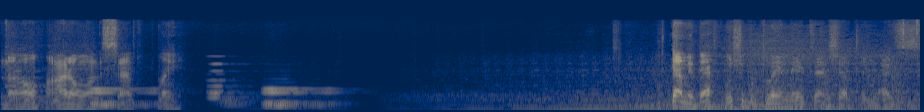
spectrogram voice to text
No, I don't want Sam to play. Got me back. We should be playing Nathan shortly, guys.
